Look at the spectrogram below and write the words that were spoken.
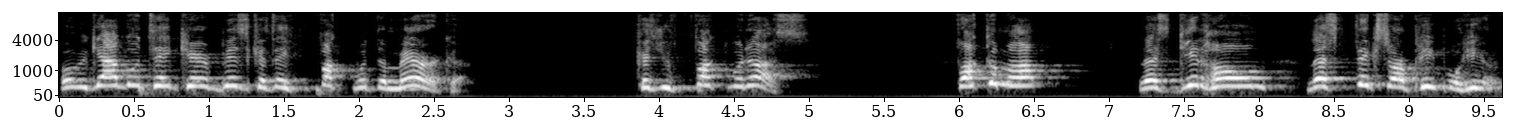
but we gotta go take care of business because they fucked with America. Because you fucked with us. Fuck them up. Let's get home. Let's fix our people here.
